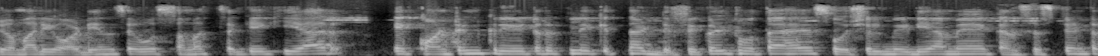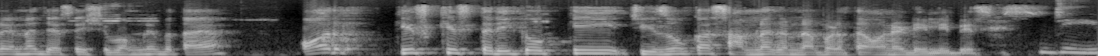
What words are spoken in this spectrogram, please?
जो हमारी ऑडियंस है वो समझ सके कि यार एक कंटेंट क्रिएटर के लिए कितना डिफ़िकल्ट होता है सोशल मीडिया में कंसिस्टेंट रहना जैसे शिवम ने बताया। और किस किस तरीकों की चीज़ों का सामना करना पड़ता है ऑन अ डेली बेसिस जी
